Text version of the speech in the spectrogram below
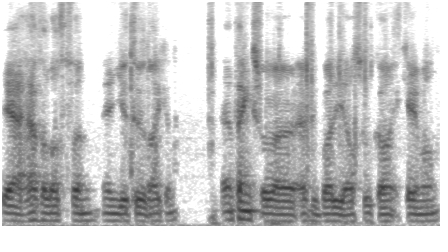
yeah, have a lot of fun, and you too, Lycan. And thanks for uh, everybody else who came on.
